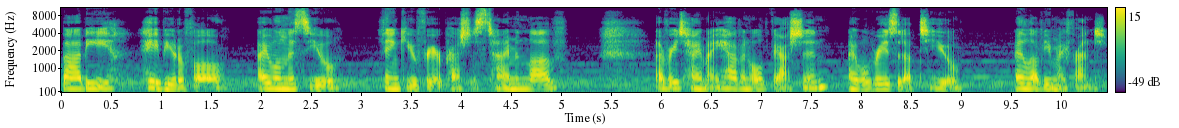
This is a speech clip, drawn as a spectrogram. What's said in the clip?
Bobbi, hey, beautiful. I will miss you. Thank you for your precious time and love. Every time I have an old fashioned, I will raise it up to you. I love you, my friend.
